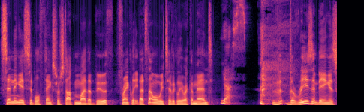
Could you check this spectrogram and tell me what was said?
Sending a simple thanks for stopping by the booth, frankly, that's not what we typically recommend. Yes. the, the reason being is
